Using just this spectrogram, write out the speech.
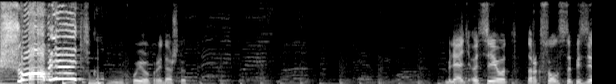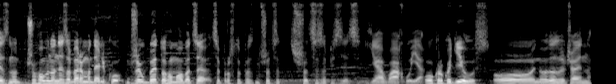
Шо, блядь? Хуй його пройдеш тут. Блять, оці от Dark Souls це піздець. Ну чого воно не забере модельку вже вбитого моба? Це це просто пиз... Ну, Що це? Що це за піздець? Я в ахуя. О, крокоділус. О, ну да, звичайно.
